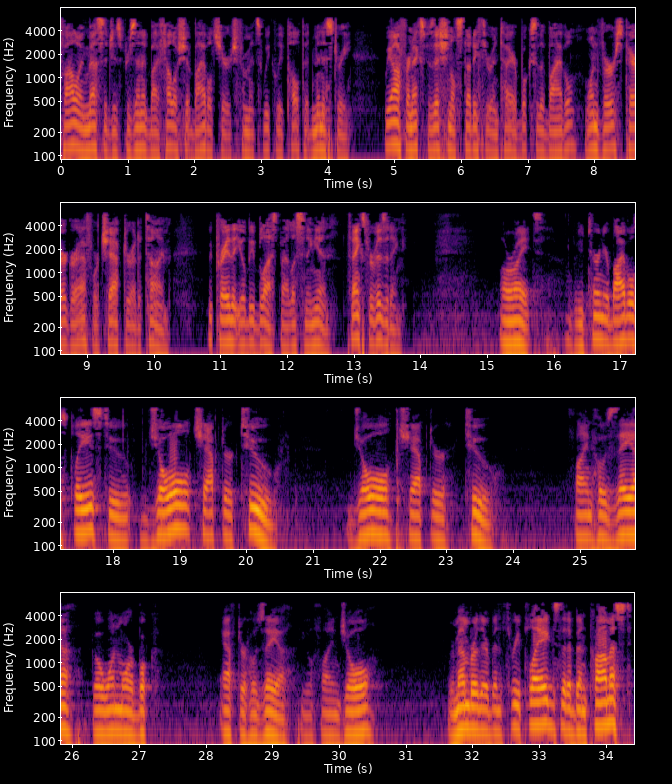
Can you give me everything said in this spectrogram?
The following message is presented by Fellowship Bible Church from its weekly pulpit ministry. We offer an expositional study through entire books of the Bible, one verse, paragraph, or chapter at a time. We pray that you'll be blessed by listening in. Thanks for visiting. All right. Will you turn your Bibles, please, to Joel chapter 2. Joel chapter 2. Find Hosea. Go one more book after Hosea. You'll find Joel. Remember, there have been three plagues that have been promised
